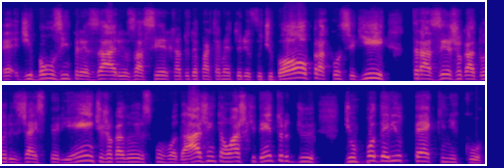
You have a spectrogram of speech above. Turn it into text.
é, de bons empresários acerca do departamento de futebol, para conseguir trazer jogadores já experientes, jogadores com rodagem. Então, acho que dentro de, de um poderio técnico,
